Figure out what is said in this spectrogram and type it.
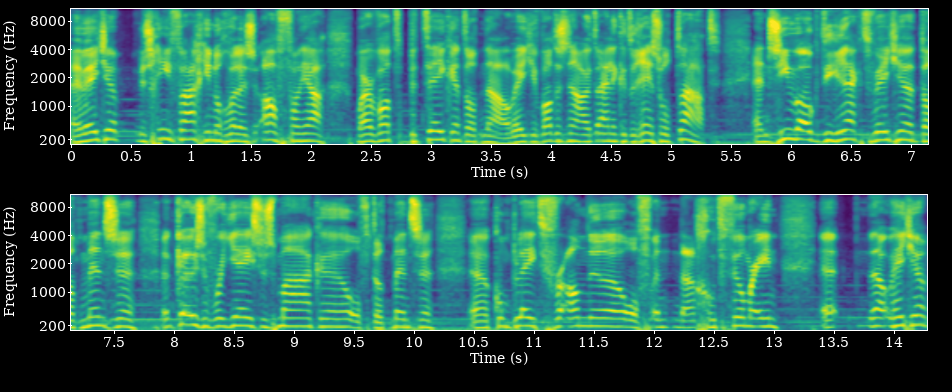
En weet je, misschien vraag je nog wel eens af van ja, maar wat betekent dat nou? Weet je, wat is nou uiteindelijk het resultaat? En zien we ook direct, weet je, dat mensen een keuze voor Jezus maken of dat mensen uh, compleet veranderen of nou goed, veel maar in. Uh, nou, weet je,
